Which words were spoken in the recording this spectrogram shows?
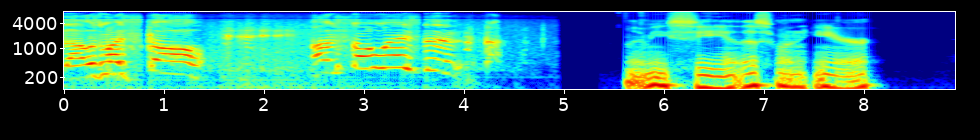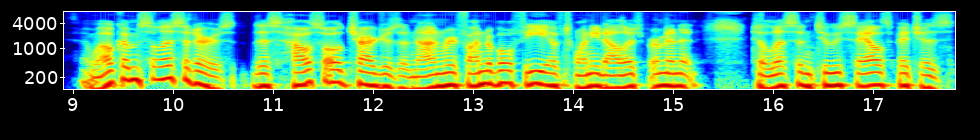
That was my skull. I'm so wasted. Let me see this one here. Welcome, solicitors. This household charges a non refundable fee of $20 per minute to listen to sales pitches,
